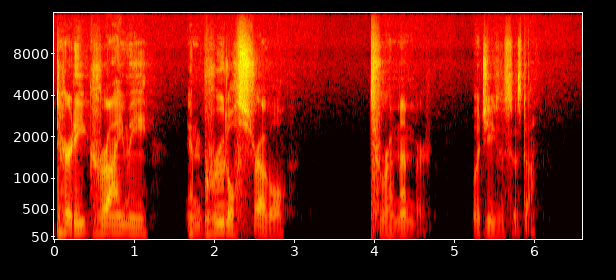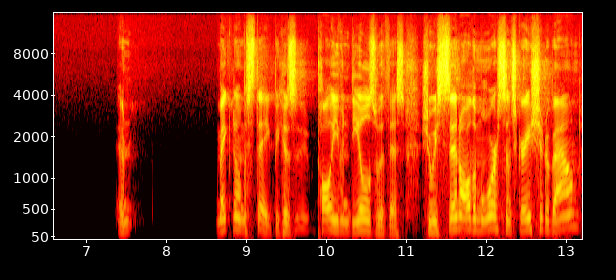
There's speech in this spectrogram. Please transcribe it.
dirty, grimy, and brutal struggle to remember what Jesus has done. And make no mistake, because Paul even deals with this. Should we sin all the more since grace should abound?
